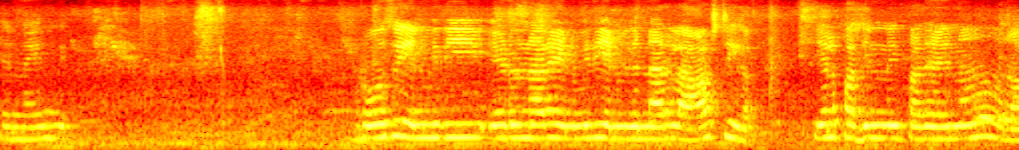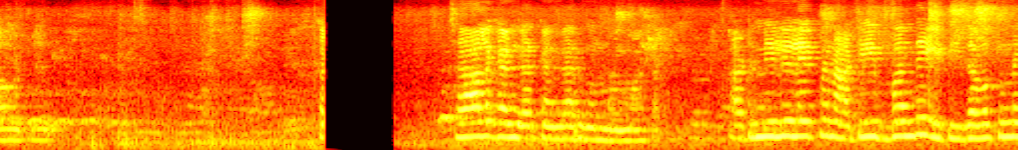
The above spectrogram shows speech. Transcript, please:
టెన్ అయింది. రోజు ఎనిమిది ఏడున్నర ఎనిమిది ఎనిమిదిన్నర లాస్ట్ ఇక ఇలా పది పది అయినా రావట్లేదు. చాలా కంగారు కంగారుగా ఉందన్నమాట. అటు నీళ్ళు లేకపోయినా అటు ఇబ్బంది ఇటు ఇది అవ్వకుండా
